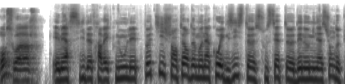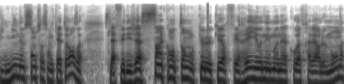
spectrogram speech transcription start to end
Bonsoir. Et merci d'être avec nous. Les petits chanteurs de Monaco existent sous cette dénomination depuis 1974. Cela fait déjà 50 ans que le chœur fait rayonner Monaco à travers le monde.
